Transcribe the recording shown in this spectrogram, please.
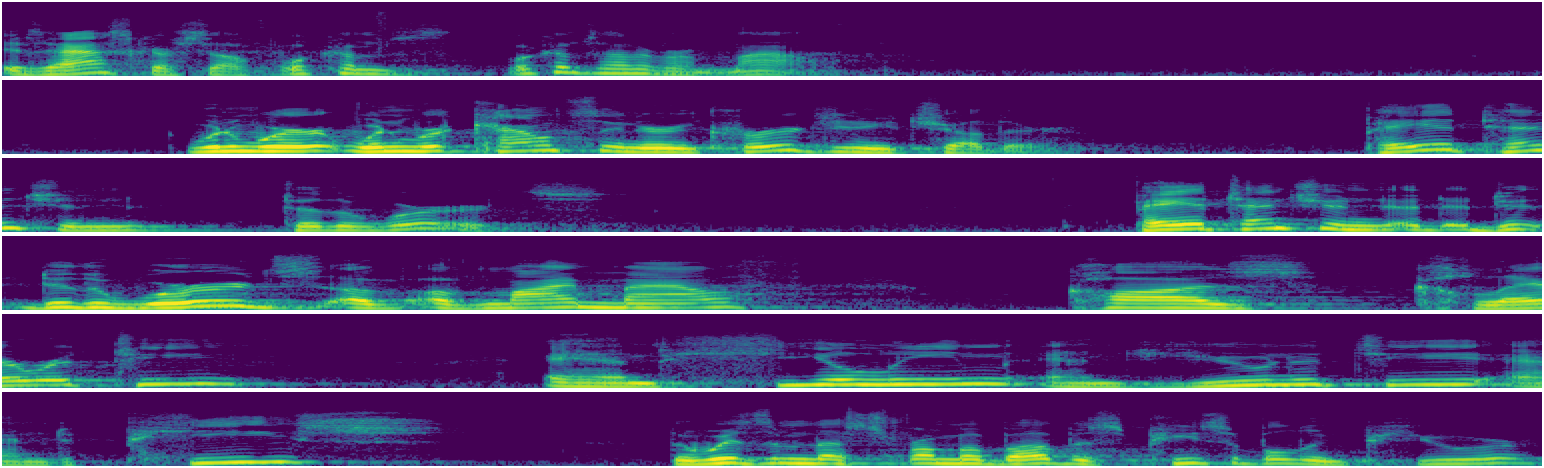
is ask ourselves what comes, what comes out of our mouth? When we're, when we're counseling or encouraging each other, pay attention to the words. Pay attention. Uh, do, do the words of, of my mouth cause clarity and healing and unity and peace. The wisdom that's from above is peaceable and pure.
